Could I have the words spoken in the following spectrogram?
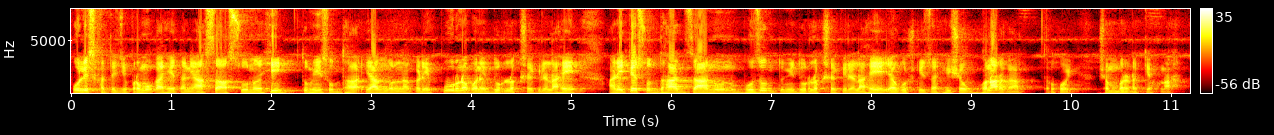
पोलीस खात्याचे प्रमुख आहेत आणि असं असूनही तुम्ही सुद्धा या आंदोलनाकडे पूर्णपणे दुर्लक्ष केलेलं आहे. आणि ते सुद्धा जाणून बुजून तुम्ही दुर्लक्ष केलेलं आहे. या गोष्टीचा हिशोब होणार का? तर होय शंभर टक्के होणार.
